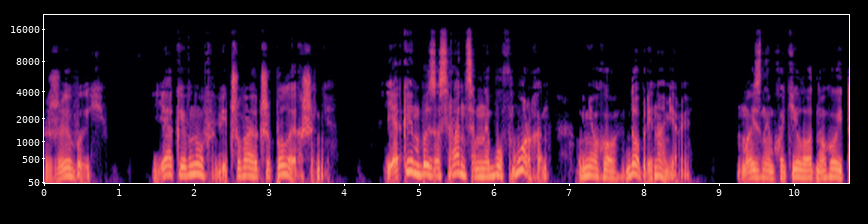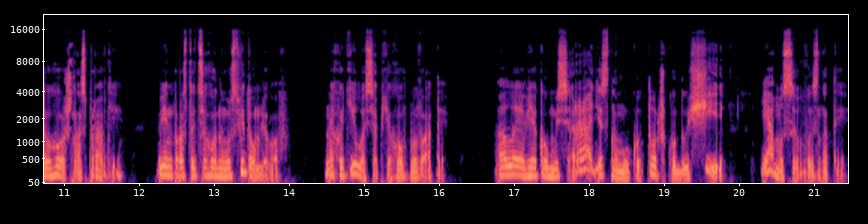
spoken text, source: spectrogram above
Живий. Я кивнув, відчуваючи полегшення. Яким би засранцем не був Морган, в нього добрі наміри. Ми з ним хотіли одного і того ж насправді. Він просто цього не усвідомлював, не хотілося б його вбивати. Але в якомусь радісному куточку душі я мусив визнати,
